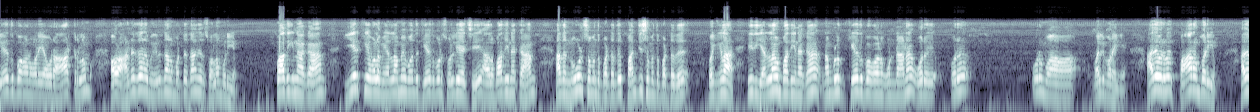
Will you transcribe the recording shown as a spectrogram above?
கேது பகவானுடைய ஒரு ஆற்றலும் அவர் அணுகரம் இருந்தால் மட்டும்தான் இதை சொல்ல முடியும். பார்த்தீங்கன்னாக்கா இயற்கை வளம் எல்லாமே வந்து கேது சொல்லியாச்சு. அதில் பார்த்தீங்கன்னாக்கா அந்த நூல் சம்மந்தப்பட்டது பஞ்சு சம்மந்தப்பட்டது ஓகேங்களா? இது எல்லாம் பார்த்தீங்கன்னாக்கா நம்மளுக்கு கேது பகவானுக்கு உண்டான ஒரு ஒரு ஒரு வழிமுறைங்க. அதே ஒரு மாதிரி பாரம்பரியம். அதே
